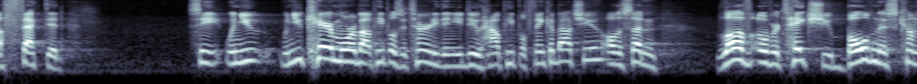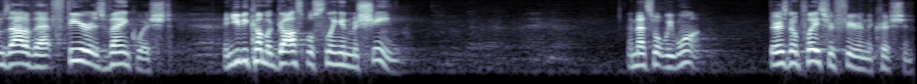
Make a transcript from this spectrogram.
affected. See, when you, when you care more about people's eternity than you do how people think about you, all of a sudden, Love overtakes you, boldness comes out of that, fear is vanquished, and you become a gospel slinging machine. And that's what we want. There is no place for fear in the Christian.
